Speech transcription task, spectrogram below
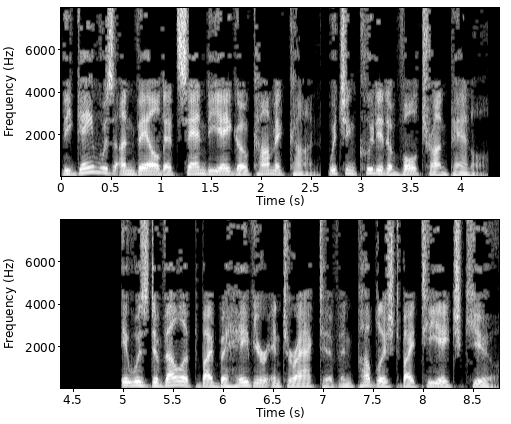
The game was unveiled at San Diego Comic-Con, which included a Voltron panel. It was developed by Behaviour Interactive and published by THQ.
